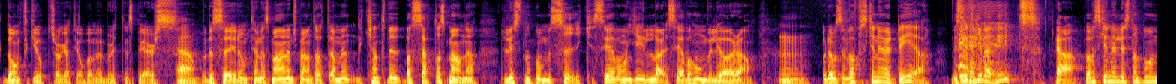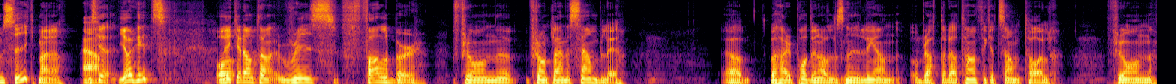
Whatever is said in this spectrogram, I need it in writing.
de fick i uppdrag att jobba med Britney Spears. Ja. Och Då säger de till hennes management att ja, men, kan inte vi bara sätta oss med henne, lyssna på musik, se vad hon gillar, se vad hon vill göra. Mm. Och de säger, varför ska ni göra det? Ni ska skriva hits. Ja. Varför ska ni lyssna på musik med henne? Ja. Ska, gör hits. Och, Likadant Reese Falber från Frontline Assembly uh, var här i podden alldeles nyligen och berättade att han fick ett samtal från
